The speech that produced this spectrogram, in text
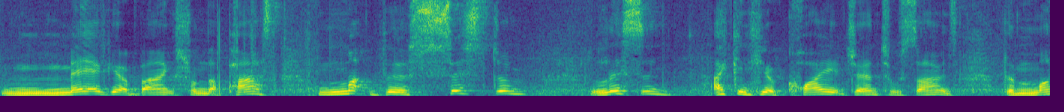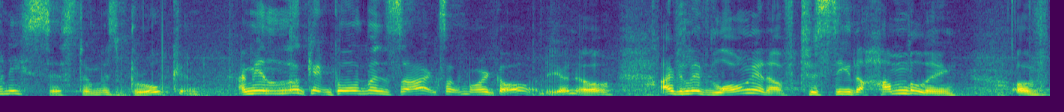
mega banks from the past. The system, listen, I can hear quiet, gentle sounds. The money system is broken. I mean, look at Goldman Sachs. Oh my God, you know. I've lived long enough to see the humbling of,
